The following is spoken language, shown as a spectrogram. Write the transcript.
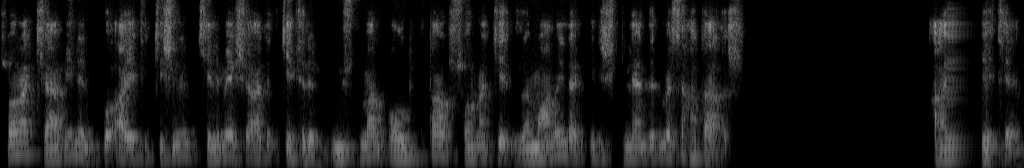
Sonra Kabe'nin bu ayeti kişinin kelime-i şehadet getirip Müslüman olduktan sonraki zamanıyla ilişkilendirmesi hatadır. Ayeti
